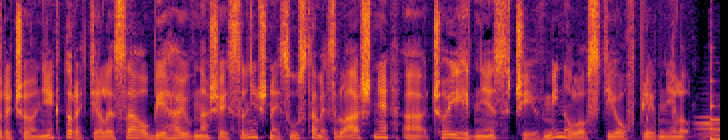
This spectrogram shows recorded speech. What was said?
prečo niektoré telesa obiehajú v našej slnečnej sústave zvláštne a čo ich dnes či v minulosti ovplyvnilo.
